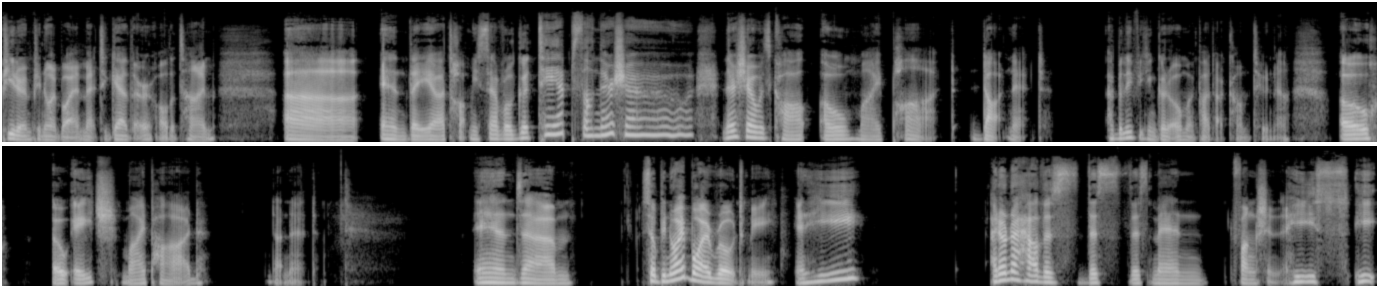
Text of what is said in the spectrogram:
Peter and Pinoy Boy I met together all the time, uh, and they uh, taught me several good tips on their show. Their show is called Oh My Pod.net. I believe you can go to ohmypod.com too now. O O H mypod.net. And um, so Pinoy Boy wrote me, and he I don't know how this this this man function. He's he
